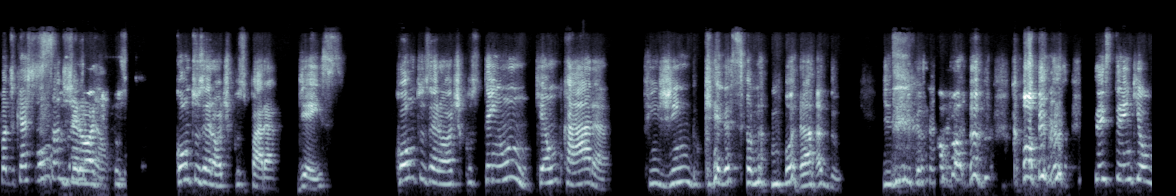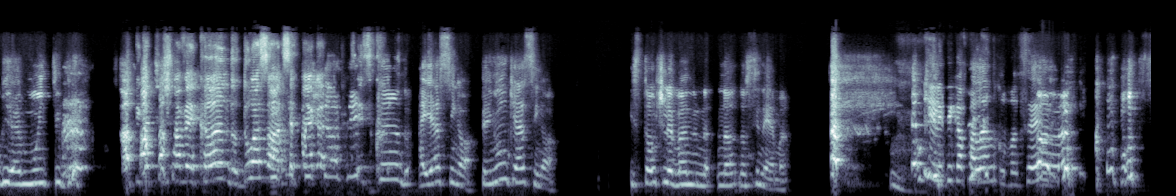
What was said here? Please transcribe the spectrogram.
Podcast de Contos eróticos, contos eróticos para gays. Contos eróticos. Tem um que é um cara fingindo que ele é seu namorado. E ele fica só falando coisas. Vocês têm que ouvir, é muito engraçado. Fica te chavecando duas horas. Você pega. Chavecando. Aí é assim, ó. Tem um que é assim, ó. Estou te levando no, no- no cinema. O que ele fica falando com você? Falando com você.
